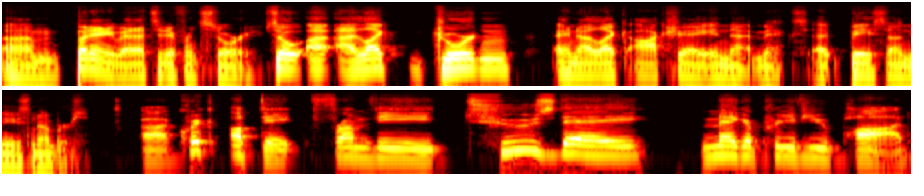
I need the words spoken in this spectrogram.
Um, but anyway, that's a different story. So I, I like Jordan and I like Akshay in that mix at, uh, based on these numbers. Uh, quick update from the Tuesday mega preview pod.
